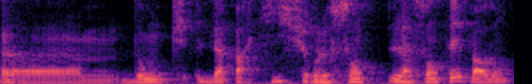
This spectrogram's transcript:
Euh, donc la partie sur le la santé, pardon,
